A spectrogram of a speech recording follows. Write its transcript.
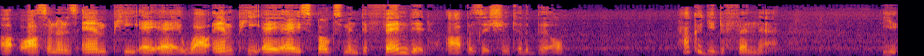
uh, also known as MPAA. While MPAA spokesman defended opposition to the bill, how could you defend that? You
